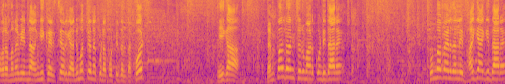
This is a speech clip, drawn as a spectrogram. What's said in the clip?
ಅವರ ಮನವಿಯನ್ನ ಅಂಗೀಕರಿಸಿ ಅವರಿಗೆ ಅನುಮತಿಯನ್ನು ಕೂಡ ಕೊಟ್ಟಿದ್ದಂತ ಕೋರ್ಟ್ ಈಗ ಟೆಂಪಲ್ ರನ್ ಶುರು ಮಾಡಿಕೊಂಡಿದ್ದಾರೆ. ಕುಂಭಮೇಳದಲ್ಲಿ ಭಾಗಿಯಾಗಿದ್ದಾರೆ.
